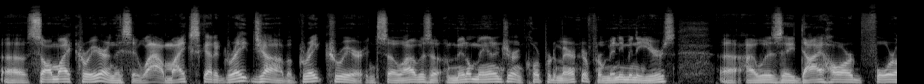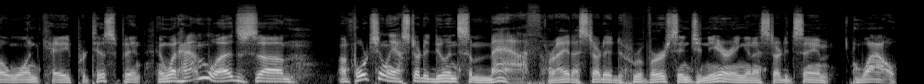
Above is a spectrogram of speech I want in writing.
uh, saw my career and they say, "Wow, Mike's got a great job, a great career." And so I was a, middle manager in corporate America for many many years. Uh, I was a diehard 401k participant, and what happened was. Um, unfortunately, I started doing some math, right? I started reverse engineering and I started saying, wow,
